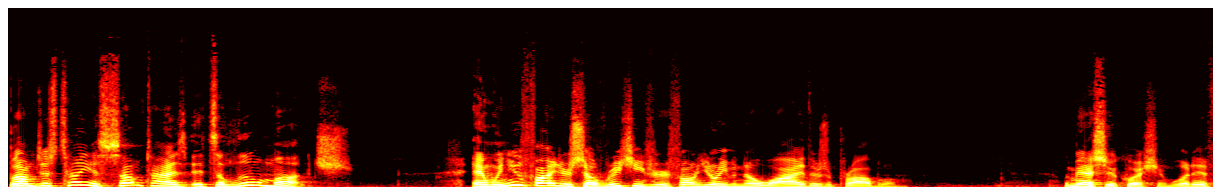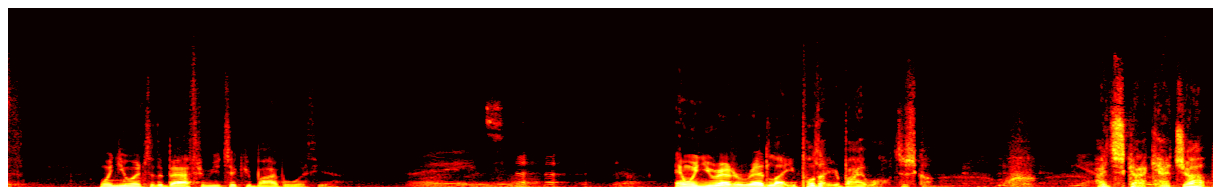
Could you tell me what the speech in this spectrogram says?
But I'm just telling you, sometimes it's a little much. And when you find yourself reaching for your phone, you don't even know why, there's a problem. Let me ask you a question. What if when you went to the bathroom, you took your Bible with you? Right. And when you were at a red light, you pulled out your Bible. Just go, I just got to catch up.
